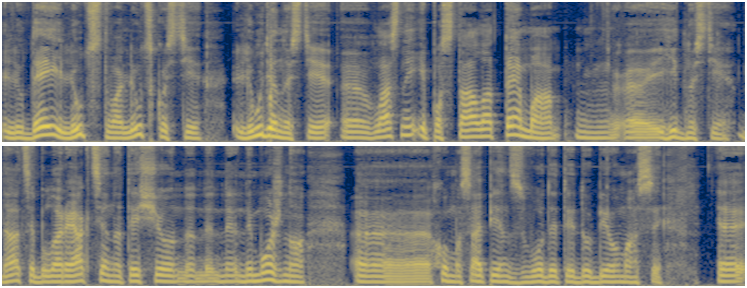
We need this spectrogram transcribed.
людей, людства, людськості. Людяності, е, власне, і постала тема е, гідності. Да? Це була реакція на те, що не, можна Homo sapiens зводити до біомаси. Е,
